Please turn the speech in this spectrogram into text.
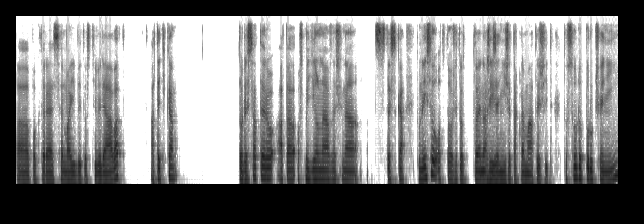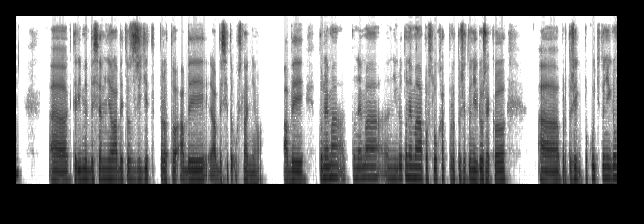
a po které se mají bytosti vydávat. A teďka to desatero a ta osmidílná vznešená stezka, tu nejsou od toho, že to, to je nařízení, že takhle máte žít. To jsou doporučení, uh, kterými by se měla by to zřídit proto, aby, aby si to usnadnilo. Aby to nemá, to nemá, nikdo to nemá poslouchat, protože to někdo řekl, a protože pokud, to někdo,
